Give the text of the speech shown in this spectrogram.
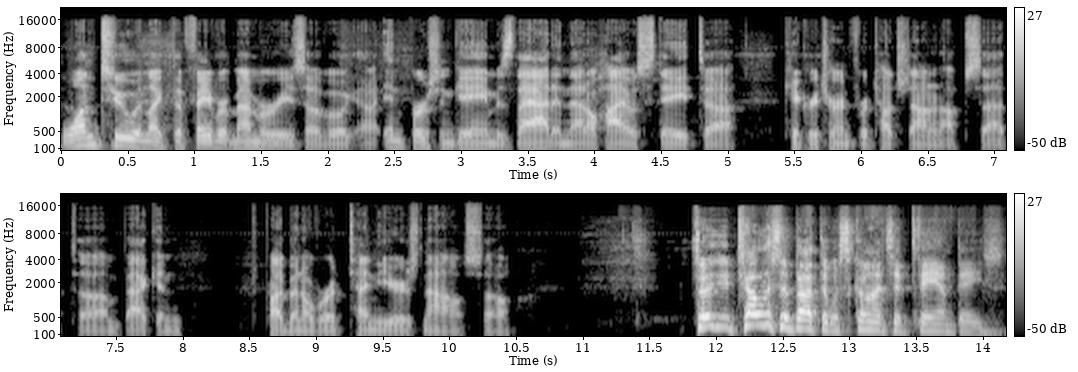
one, two, and like the favorite memories of an a in-person game is that and that Ohio State uh, kick return for a touchdown and upset um, back in probably been over 10 years now. So, so you tell us about the Wisconsin fan base.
